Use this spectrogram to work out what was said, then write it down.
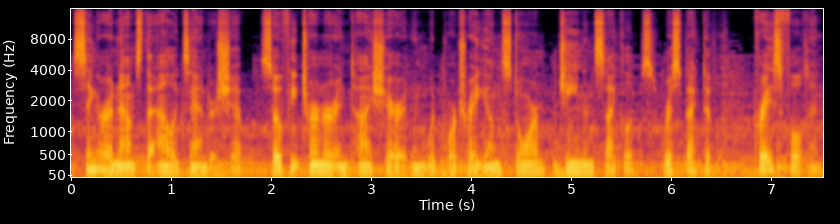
Singer announced that Alexandra Shipp, Sophie Turner, and Tye Sheridan would portray young Storm, Jean, and Cyclops, respectively. Grace Fulton,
